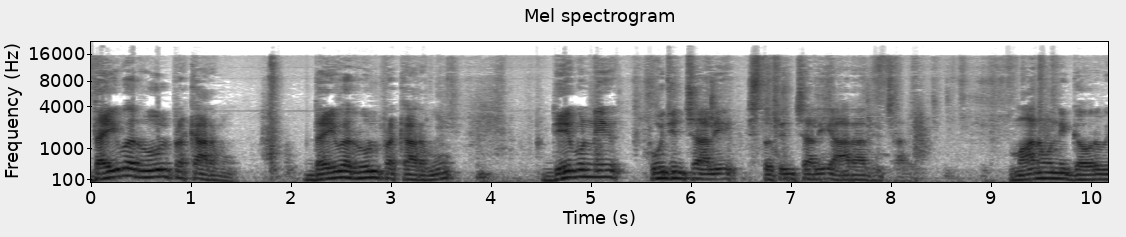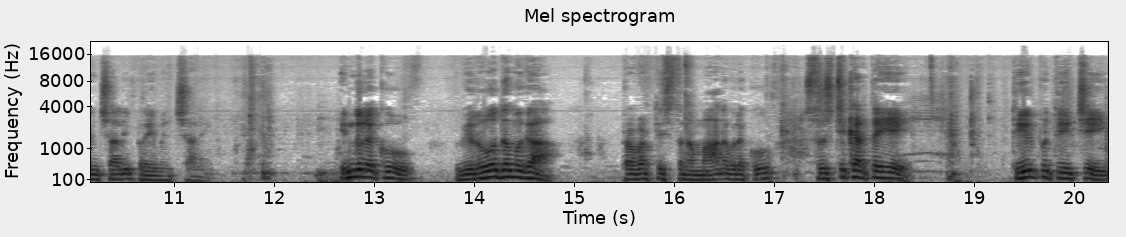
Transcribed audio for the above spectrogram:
దైవ రూల్ ప్రకారము దైవ రూల్ ప్రకారము దేవుణ్ణి పూజించాలి స్తుతించాలి ఆరాధించాలి మానవుణ్ణి గౌరవించాలి ప్రేమించాలి. ఇందులకు విరోధముగా ప్రవర్తిస్తున్న మానవులకు సృష్టికర్తయే తీర్పు తీర్చి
